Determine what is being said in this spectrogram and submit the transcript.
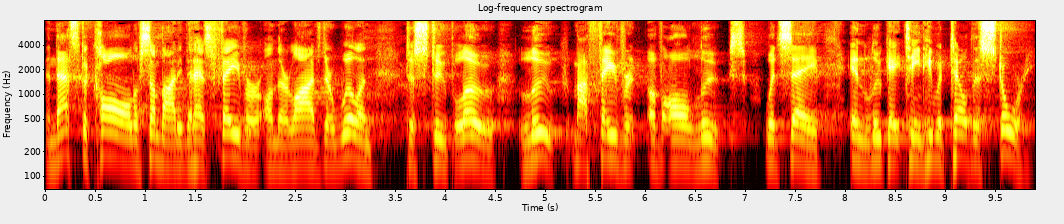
And that's the call of somebody that has favor on their lives. They're willing to stoop low. Luke, my favorite of all Luke's, would say in Luke 18, he would tell this story.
